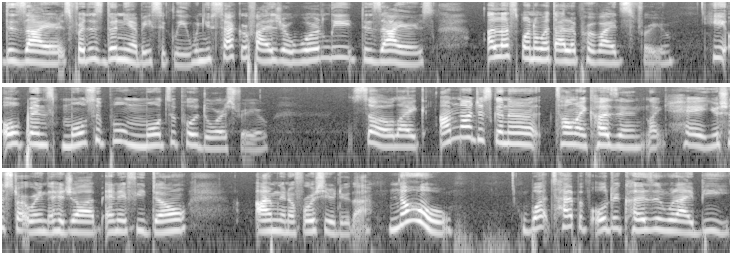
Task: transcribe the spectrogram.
desires for this dunya basically, when you sacrifice your worldly desires, Allah subhanahu wa ta'ala provides for you. He opens multiple, multiple doors for you. So, like, I'm not just gonna tell my cousin, like, hey, you should start wearing the hijab, and if you don't, I'm gonna force you to do that. No! What type of older cousin would I be?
